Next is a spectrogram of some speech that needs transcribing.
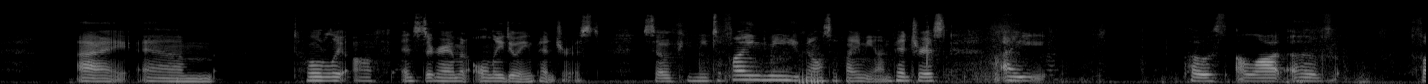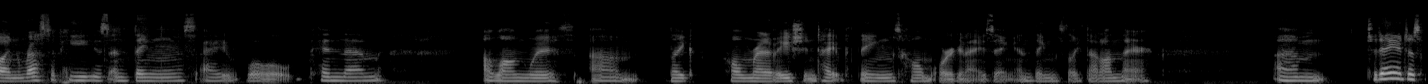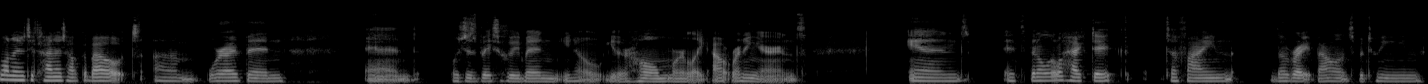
I am totally off Instagram and only doing Pinterest. So if you need to find me, you can also find me on Pinterest. I post a lot of fun recipes and things. I will pin them along with um, like home renovation type things, home organizing, and things like that on there. Um, today, I just wanted to kind of talk about um, where I've been, and which has basically been, you know, either home or like out running errands. And it's been a little hectic to find the right balance between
